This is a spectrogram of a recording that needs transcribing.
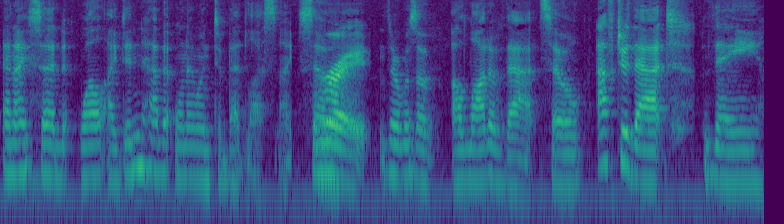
And I said, Well, I didn't have it when I went to bed last night. So Right. there was a, a lot of that. So after that, they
